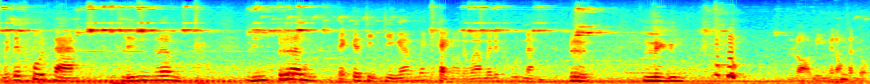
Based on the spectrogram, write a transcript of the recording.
ไม่ได้พูดนานลิ้นเริ่ม ลิ้นเริ่ม แต่ก็จริงๆอะไม่แข็งหรอกแต่ว่าไม่ได้พูดนานลืมลืมหล่อลิงไม่ต้องกระดก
